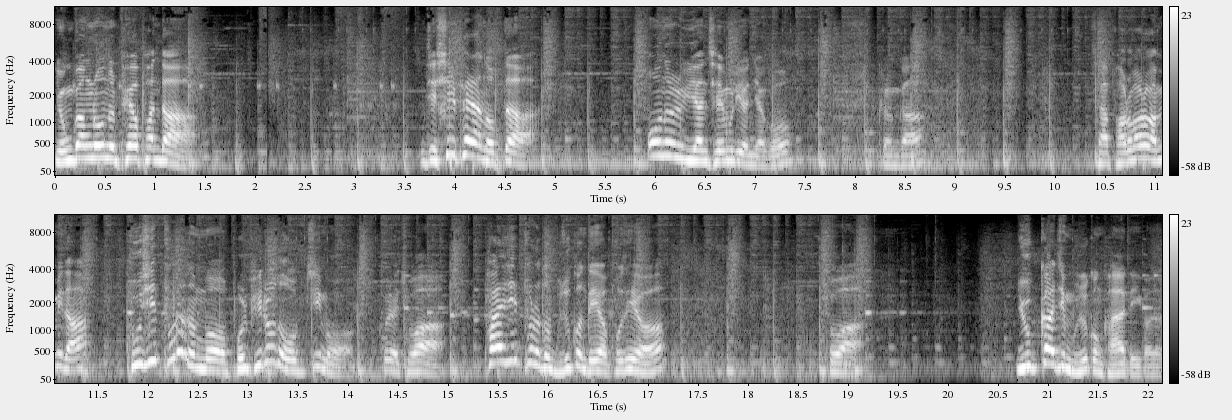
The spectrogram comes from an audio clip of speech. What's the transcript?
용광론을 폐업한다. 이제 실패란 없다 오늘을 위한 재물이었냐고. 그런가? 자 바로 바로 갑니다. 90%는 뭐 볼 필요도 없지 뭐. 그래 좋아. 80%도 무조건 돼요. 보세요. 좋아. 6까지 무조건 가야 돼 이거는.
